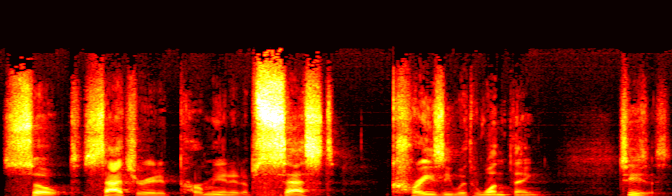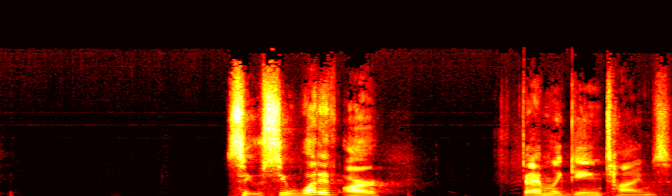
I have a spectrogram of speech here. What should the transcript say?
soaked, saturated, permeated, obsessed, crazy with one thing Jesus. See, see, what if our family game times,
